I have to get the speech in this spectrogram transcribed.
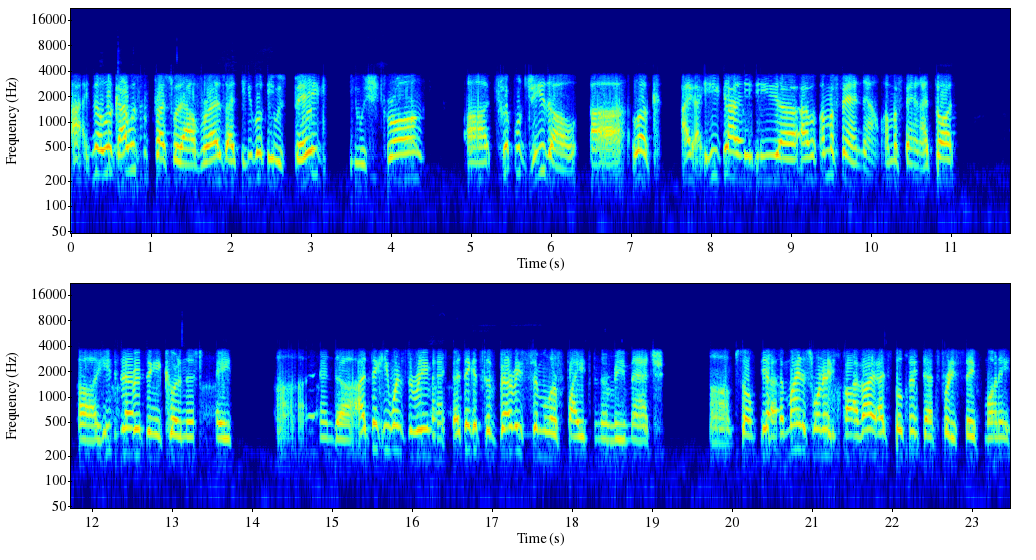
I, no, look, I was impressed with Alvarez. I, he looked, he was big, he was strong. Uh, Triple G though, uh, look, I, he got he. Uh, I'm- a fan now. I'm a fan. I thought uh, he did everything he could in this fight, uh, and uh, I think he wins the rematch. I think it's a very similar fight in the rematch. Um, so yeah, minus 185, I, I still think that's pretty safe money.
